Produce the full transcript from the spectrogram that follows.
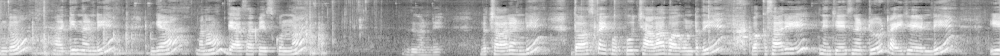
ఇంకా మగ్గిందండి. ఇంకా మనం గ్యాస్ ఆపేసుకుందాం. ఇదిగోండి ఇంకా చాలండి. దోసకాయ పప్పు చాలా బాగుంటుంది. ఒక్కసారి నేను చేసినట్టు ట్రై చేయండి. ఏ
